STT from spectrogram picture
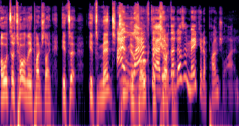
Oh, it's a totally punchline. It's a it's meant to I evoke laughed a at it, chuckle. but that doesn't make it a punchline.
